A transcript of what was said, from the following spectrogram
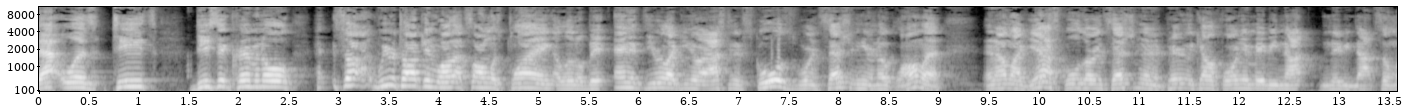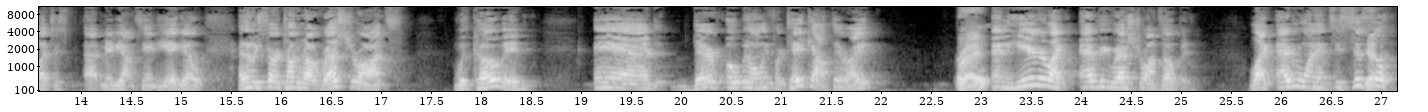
That was Teeth, Decent Criminal. So we were talking while that song was playing a little bit, and you were like, you know, asking if schools were in session here in Oklahoma, and I'm like, yeah, schools are in session, and apparently California, maybe not, maybe not so much as uh, maybe out in San Diego. And then we started talking about restaurants with COVID, and they're open only for takeout there, right? Right. And here, like every restaurant's open. Like everyone, it's, it's just Yeah. so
